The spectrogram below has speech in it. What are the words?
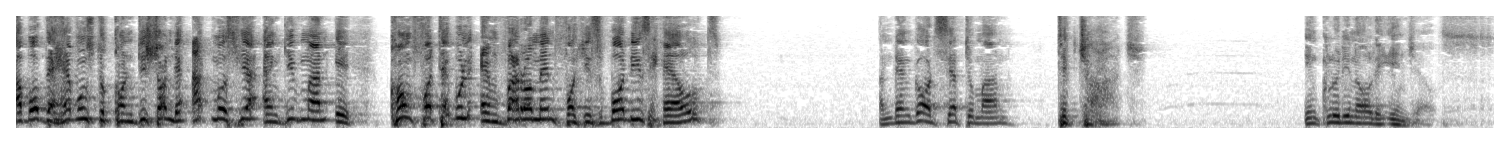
above the heavens to condition the atmosphere and give man a comfortable environment for his body's health. And then God said to man, take charge, including all the angels.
